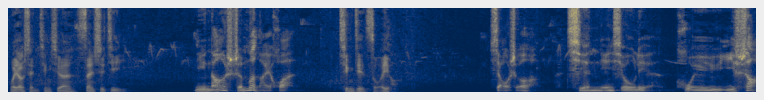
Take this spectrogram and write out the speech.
我要沈清轩三世记忆。你拿什么来换？倾尽所有。小蛇，千年修炼毁于一霎，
